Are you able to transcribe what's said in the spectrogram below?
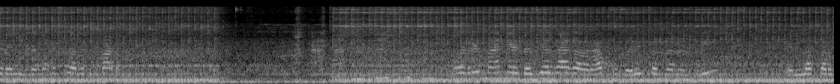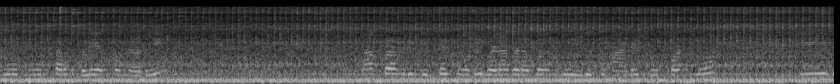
ಕಡೆಯಿಂದ ನಮಸ್ಕಾರ ಮಾಡು ನೋಡ್ರಿ, ಮೊನ್ನೆ ಡಜನ್ದಾಗ ಅವ್ರ ಅಪ್ಪ ಬಳಿ ತಂದನಂತ್ರಿ ಎಲ್ಲ ಥರದ ಮೂರು ಥರದ ಬಳಿ ಹಾಕೊಂಡ್ರಿ ಮಕ್ಳು ಅಂದ್ರೆ ಇರ್ತೈತೆ ನೋಡ್ರಿ, ಬಡ ಬಡ ಬಂದು ಇದಕ್ಕೆ ಮಾಡಿದ್ರು ಕೊಟ್ಟು ಈಗ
